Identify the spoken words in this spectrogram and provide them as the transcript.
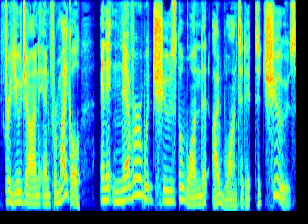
for you, John, and for Michael, and it never would choose the one that I wanted it to choose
